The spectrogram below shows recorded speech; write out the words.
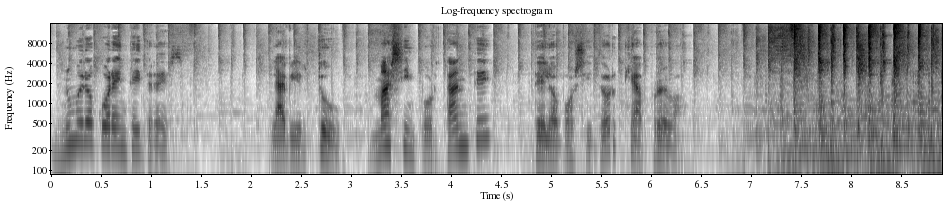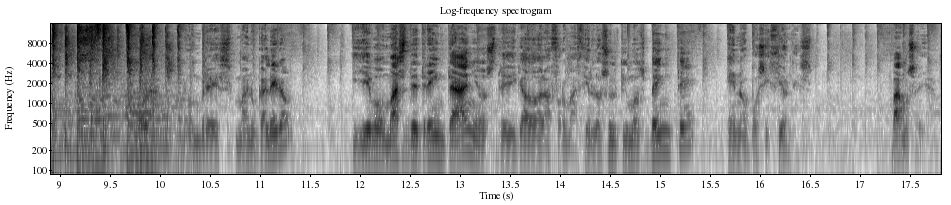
número 43. La virtud más importante del opositor que aprueba. Hola, mi nombre es Manu Calero y llevo más de 30 años dedicado a la formación, los últimos 20 en oposiciones. Vamos allá.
